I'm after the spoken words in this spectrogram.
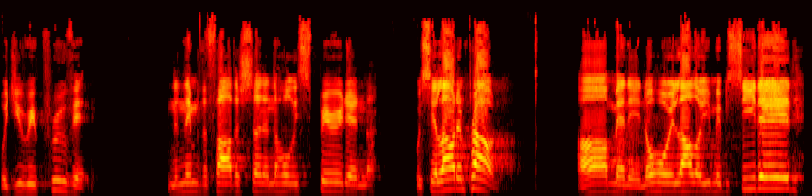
Would you reprove it? In the name of the Father, Son, and the Holy Spirit, and we say loud and proud, Amen. No hoy lalo, you may be seated.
